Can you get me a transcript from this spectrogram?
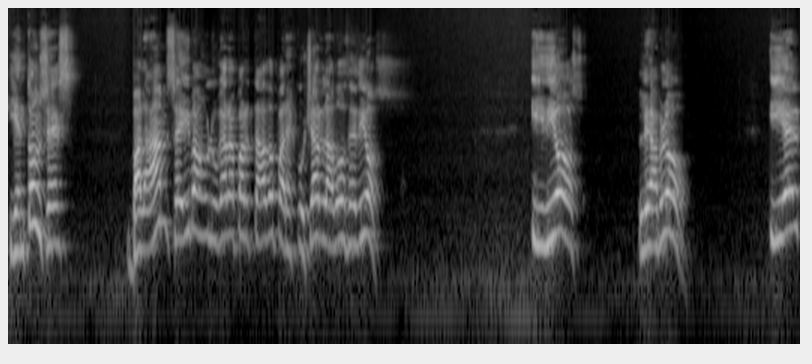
Y entonces Balaam se iba a un lugar apartado para escuchar la voz de Dios. Y Dios le habló. Y él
